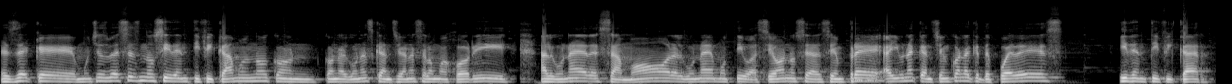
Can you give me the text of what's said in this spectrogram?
es de que muchas veces nos identificamos, ¿no? Con, con, algunas canciones a lo mejor y alguna de desamor, alguna de motivación, o sea, siempre hay una canción con la que te puedes identificar.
